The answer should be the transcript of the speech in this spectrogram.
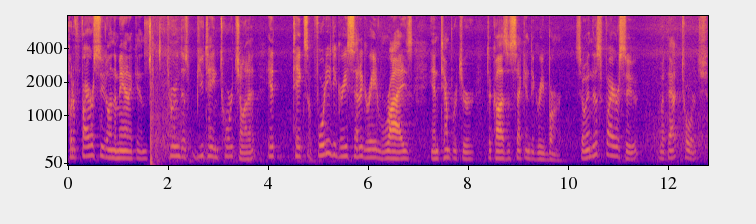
put a fire suit on the mannequin, turned this butane torch on it. It takes a 40 degree centigrade rise in temperature to cause a second degree burn. So in this fire suit, with that torch,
